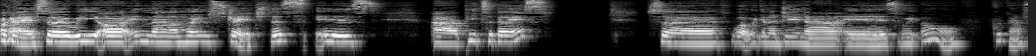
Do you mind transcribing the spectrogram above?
Okay, so we are in the home stretch. This is our pizza base. So what we're going to do now is we, oh goodness,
